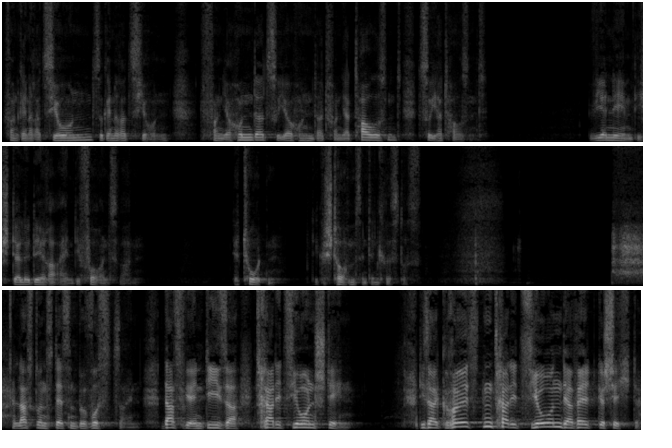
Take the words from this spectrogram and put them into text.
von Generation zu Generation, von Jahrhundert zu Jahrhundert, von Jahrtausend zu Jahrtausend. Wir nehmen die Stelle derer ein, die vor uns waren, der Toten, die gestorben sind in Christus. Lasst uns dessen bewusst sein, dass wir in dieser Tradition stehen, dieser größten Tradition der Weltgeschichte.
